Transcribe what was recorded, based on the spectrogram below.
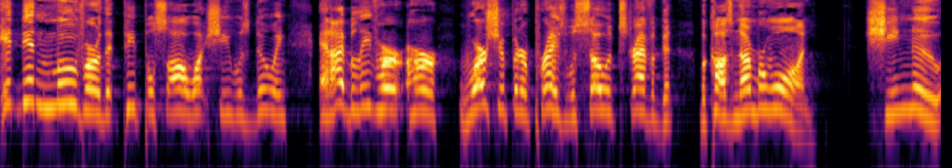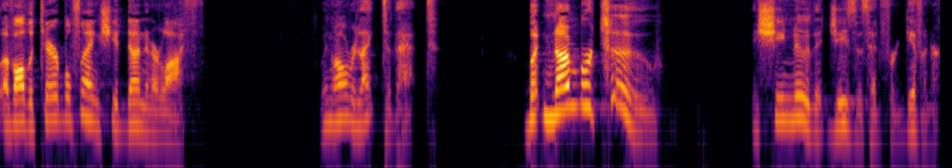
It didn't move her that people saw what she was doing. And I believe her, her worship and her praise was so extravagant because, number one, she knew of all the terrible things she had done in her life. We can all relate to that. But number two is she knew that Jesus had forgiven her.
